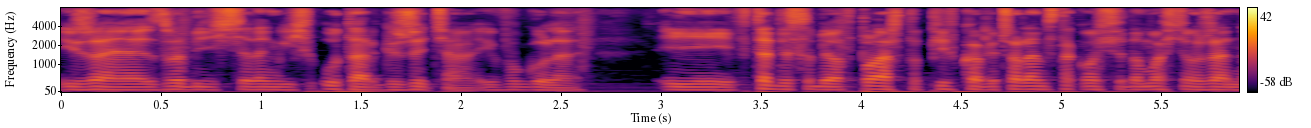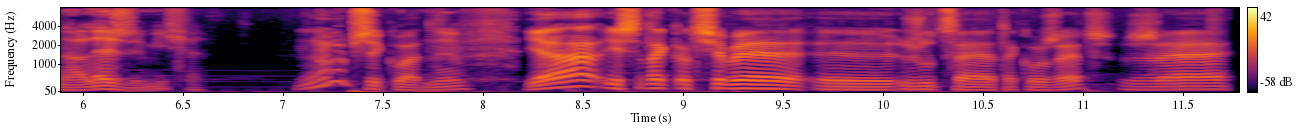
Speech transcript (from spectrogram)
i że zrobiliście tam jakiś utarg życia i w ogóle. I wtedy sobie odpalasz to piwko wieczorem z taką świadomością, że należy mi się. No na przykład. Nie? Ja jeszcze tak od siebie y, rzucę taką rzecz, że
